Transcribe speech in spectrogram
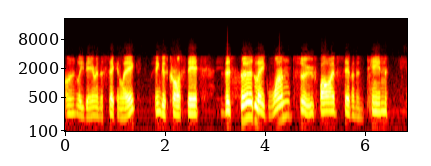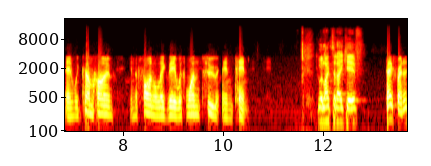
only there in the second leg. Fingers crossed there. The third leg 1, 2, 5, 7 and 10. And we come home in the final leg there with 1, 2 and 10. Good luck today, Kev. Thanks, Brendan.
